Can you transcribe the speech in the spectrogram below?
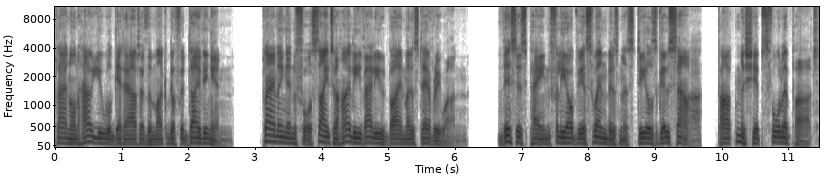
Plan on how you will get out of the muck before diving in. Planning and foresight are highly valued by most everyone. This is painfully obvious when business deals go sour, Partnerships fall apart.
